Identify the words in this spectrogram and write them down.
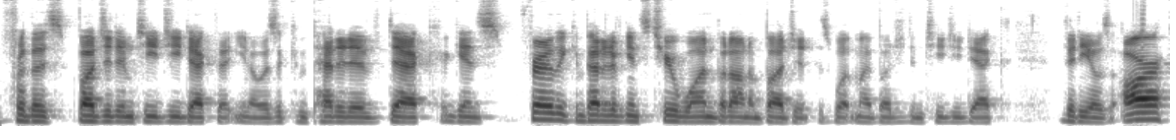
for this budget MTG deck that you know is a competitive deck against fairly competitive against tier one, but on a budget is what my budget MTG deck videos are.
